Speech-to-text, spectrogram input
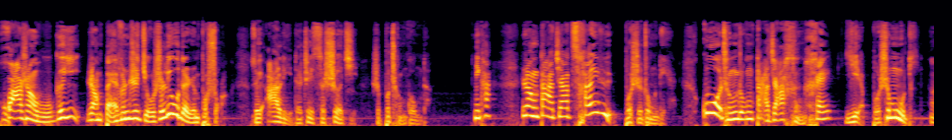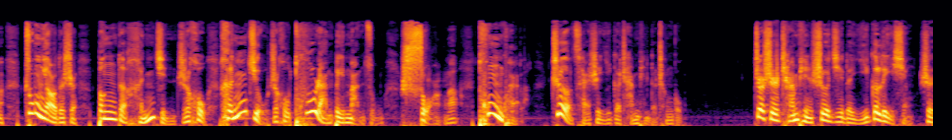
花上五个亿让百分之九十六的人不爽，所以阿里的这次设计是不成功的。你看，让大家参与不是重点，过程中大家很嗨也不是目的啊。重要的是绷得很紧之后，很久之后突然被满足，爽了，痛快了，这才是一个产品的成功。这是产品设计的一个类型，是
